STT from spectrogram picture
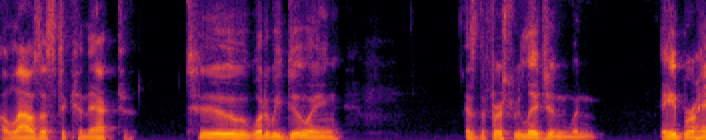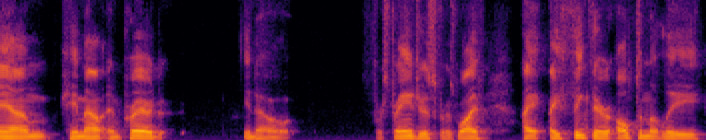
allows us to connect to what are we doing as the first religion when abraham came out and prayed you know for strangers for his wife? I i think they're ultimately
